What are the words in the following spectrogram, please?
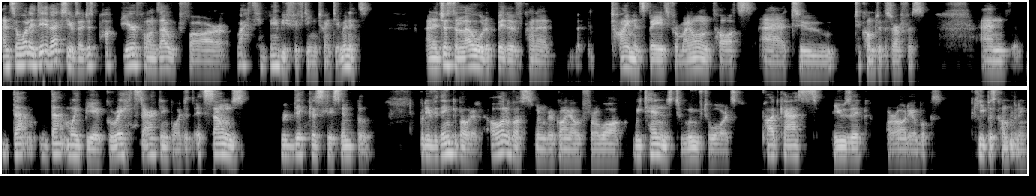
And so what I did actually was I just popped earphones out for, well, I think maybe 15, 20 minutes. And it just allowed a bit of kind of time and space for my own thoughts uh, to, to come to the surface. And that, that might be a great starting point. It, it sounds ridiculously simple, but if you think about it, all of us, when we're going out for a walk, we tend to move towards podcasts, music, or audiobooks to keep us company.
